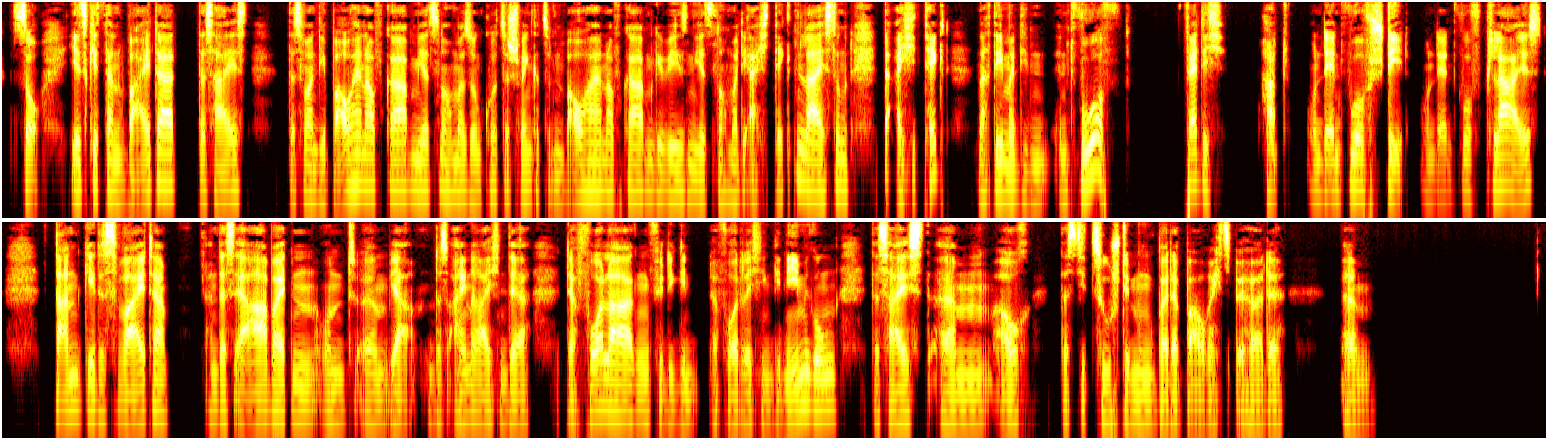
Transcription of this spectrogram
So, jetzt geht's dann weiter. Das heißt, das waren die Bauherrenaufgaben. Jetzt nochmal so ein kurzer Schwenker zu den Bauherrenaufgaben gewesen. Jetzt nochmal die Architektenleistungen. Der Architekt, nachdem er den Entwurf fertig hat und der Entwurf steht und der Entwurf klar ist, dann geht es weiter an das Erarbeiten und ähm, ja das Einreichen der der Vorlagen für die erforderlichen Genehmigungen. Das heißt ähm, auch, dass die Zustimmung bei der Baurechtsbehörde ähm,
